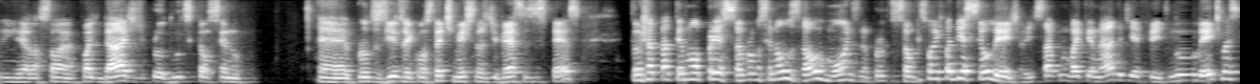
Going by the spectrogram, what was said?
em relação à qualidade de produtos que estão sendo é, produzidos aí constantemente nas diversas espécies. Então já está tendo uma pressão para você não usar hormônios na produção, principalmente para descer o leite. A gente sabe que não vai ter nada de efeito no leite, mas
